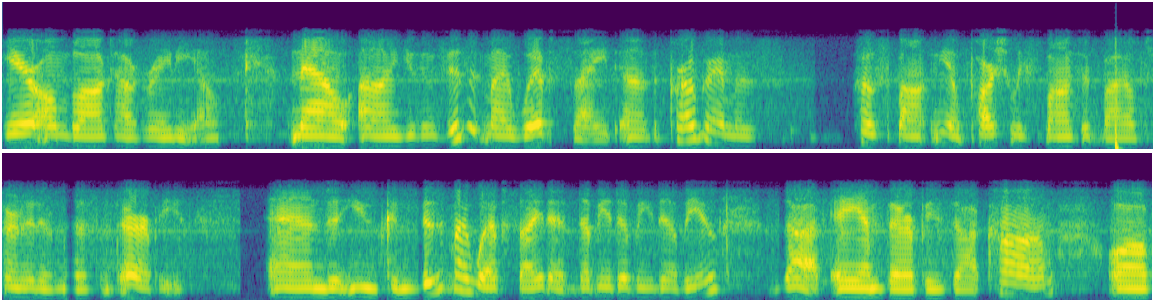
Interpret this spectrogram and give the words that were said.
here on Blog Talk Radio. Now, uh, you can visit my website. Uh, the program is you know, partially sponsored by Alternative Medicine Therapies. And you can visit my website at www.amtherapies.com or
